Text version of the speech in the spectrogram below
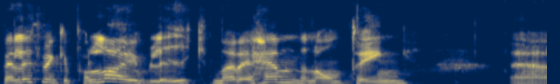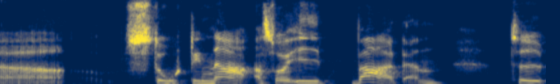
väldigt mycket på LiveLeak när det händer någonting eh, stort i, nä- alltså i världen. Typ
